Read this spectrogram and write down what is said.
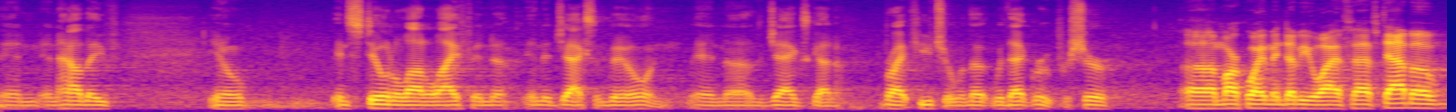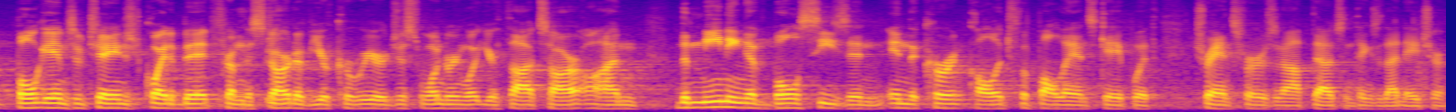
and, and how they've, you know, instilled a lot of life into into Jacksonville, and and uh, the Jags got a bright future with with that group for sure. Uh, Mark Whiteman, WIFF. Dabo, bowl games have changed quite a bit from the start of your career. Just wondering what your thoughts are on the meaning of bowl season in the current college football landscape with transfers and opt outs and things of that nature.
